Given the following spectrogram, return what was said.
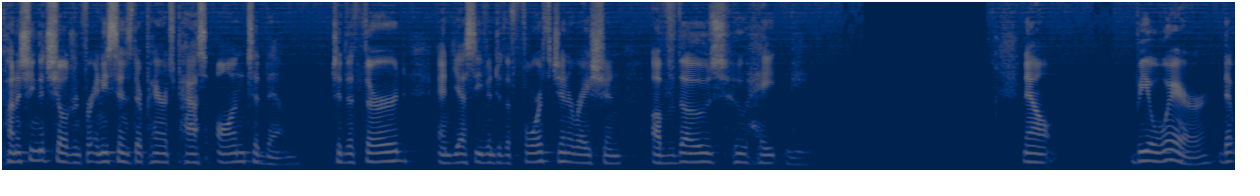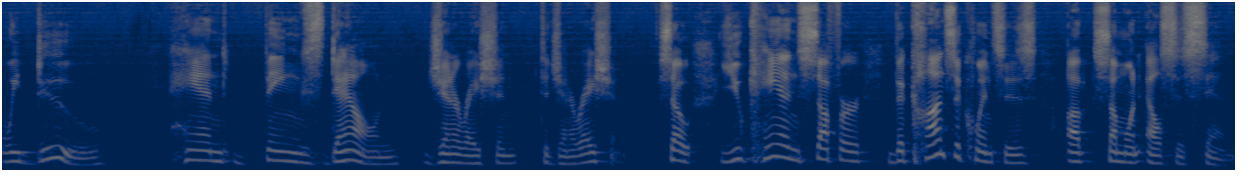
punishing the children for any sins their parents pass on to them, to the third, and yes, even to the fourth generation of those who hate me. Now, be aware that we do hand things down generation to generation. So you can suffer the consequences of someone else's sin.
